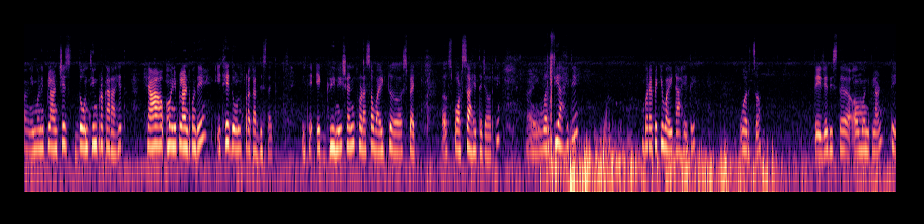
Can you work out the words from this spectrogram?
आणि मनी प्लांटचेच दोन तीन प्रकार आहेत. ह्या मनी प्लांटमध्ये इथे दोन प्रकार दिसत आहेत इथे एक ग्रीनिश आणि थोडासा व्हाईट स्पॅट स्पॉट्स आहेत त्याच्यावरती. आणि वरती आहे ते बऱ्यापैकी वाईट आहे ते वरचं. ते जे दिसतं मनी प्लांट ते.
